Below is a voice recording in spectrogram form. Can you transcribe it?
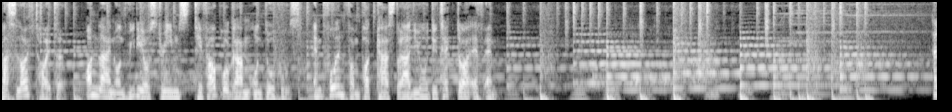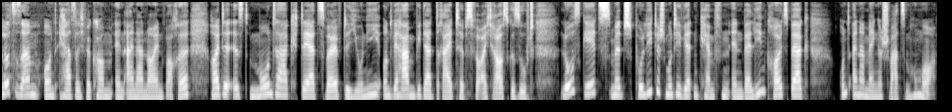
Was läuft heute? Online- und Videostreams, TV-Programm und Dokus. Empfohlen vom Podcast Radio Detektor FM. Hallo zusammen und herzlich willkommen in einer neuen Woche. Heute ist Montag, der 12. Juni und wir haben wieder drei Tipps für euch rausgesucht. Los geht's mit politisch motivierten Kämpfen in Berlin-Kreuzberg und einer Menge schwarzem Humor.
